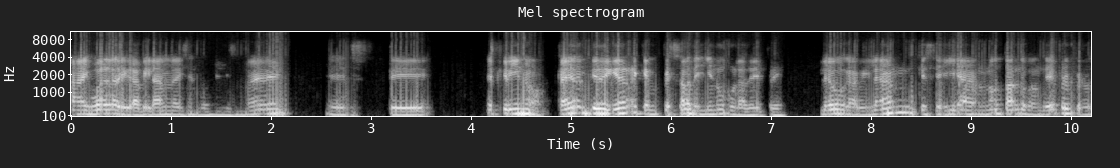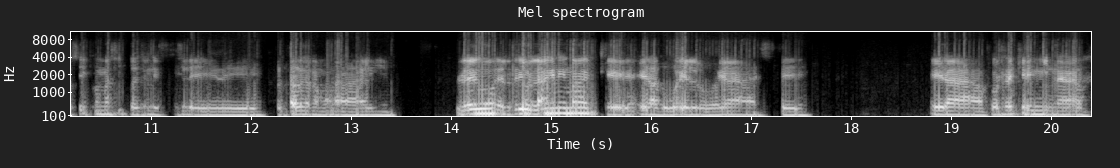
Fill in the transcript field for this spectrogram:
ah, igual la de Gavilán la hice en 2019. Este, es que vino Caído en Pie de Guerra que empezaba de lleno con la depre. Luego Gavilán, que seguía no tanto con depre, pero sí con una situación difícil de, de tratar de enamorar a alguien. Luego El Río Lágrima, que era duelo, era, este, era pues recriminar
